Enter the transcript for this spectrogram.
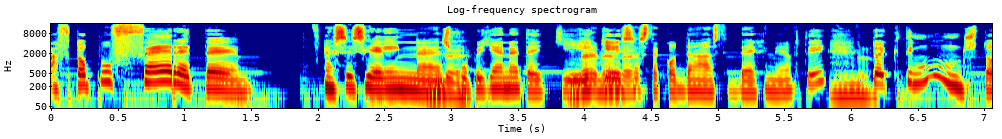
αυτό που φέρετε εσείς οι Έλληνες Ναι. που πηγαίνετε εκεί Ναι, ναι, και ναι. είσαστε κοντά στην τέχνη αυτή, Ναι. το εκτιμούν στο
